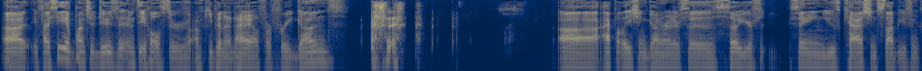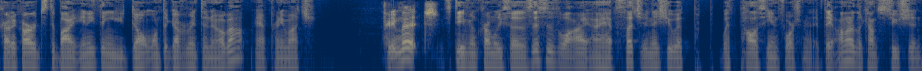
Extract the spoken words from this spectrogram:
Uh, if I see a bunch of dudes with empty holsters, I'm keeping an eye out for free guns. Uh, Appalachian Gun Runner says, so you're saying use cash and stop using credit cards to buy anything you don't want the government to know about? Yeah, pretty much. Pretty much. Stephen Crumley says, this is why I have such an issue with with policy enforcement. If they honor the Constitution,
